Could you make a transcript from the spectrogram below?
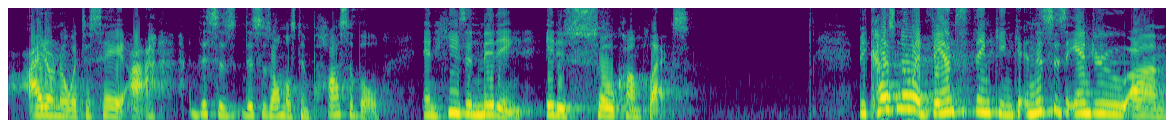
I don't know what to say. I, this, is, this is almost impossible. And he's admitting it is so complex. Because no advanced thinking, and this is Andrew um,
